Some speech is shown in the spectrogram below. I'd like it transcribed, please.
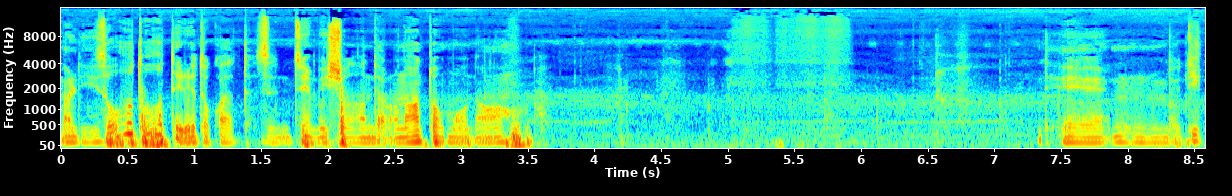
まあ、リゾートホテルとかだったら全部一緒なんだろうなと思うな。で、うん、ブティッ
